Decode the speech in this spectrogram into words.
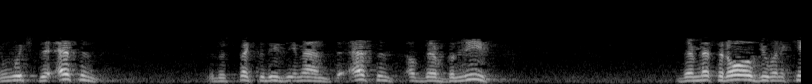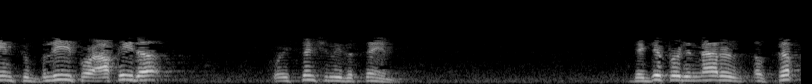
in which the essence, with respect to these imams, the essence of their belief, their methodology when it came to belief or aqidah, were essentially the same. They differed in matters of fiqh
